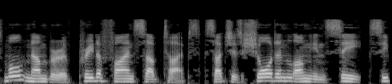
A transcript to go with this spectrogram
small number of predefined subtypes such as short and long in C, C++,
